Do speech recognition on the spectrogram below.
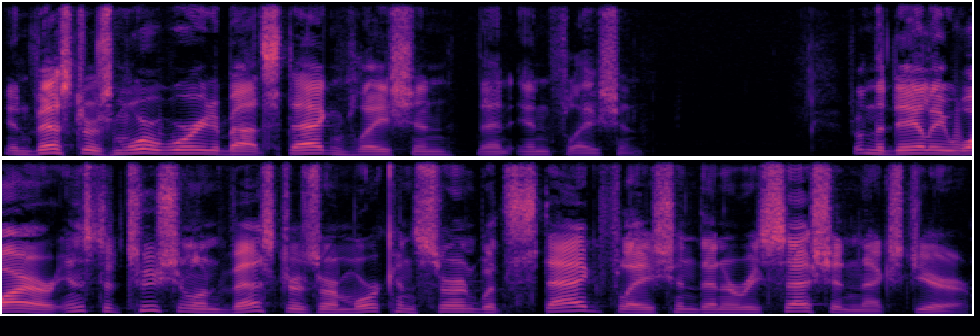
Investors more worried about stagflation than inflation. From the Daily Wire, institutional investors are more concerned with stagflation than a recession next year.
